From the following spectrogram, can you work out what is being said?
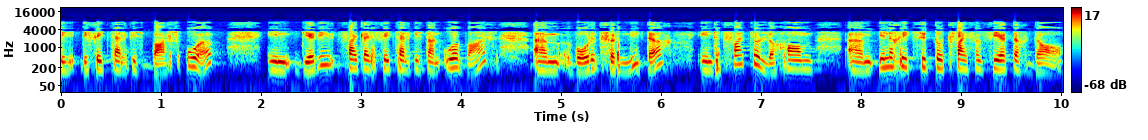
die, die vetselletjies bars oop en deur die feit dat die vetselletjies dan oop bars, um word dit vernietig en dit vat jou liggaam um enigiets so tot 45 dae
